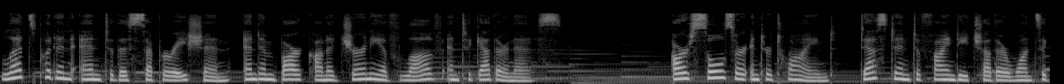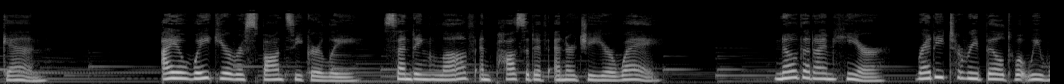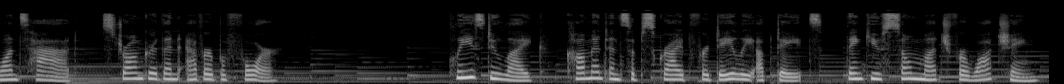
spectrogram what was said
Let's put an end to this separation and embark on a journey of love and togetherness. Our souls are intertwined, destined to find each other once again. I await your response eagerly, sending love and positive energy your way. Know that I'm here, ready to rebuild what we once had, stronger than ever before. Please do like, comment and subscribe for daily updates, thank you so much for watching.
